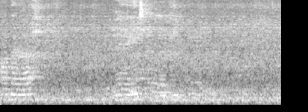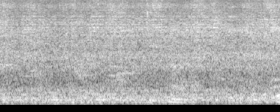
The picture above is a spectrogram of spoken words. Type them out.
On the left, there is a lady. No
